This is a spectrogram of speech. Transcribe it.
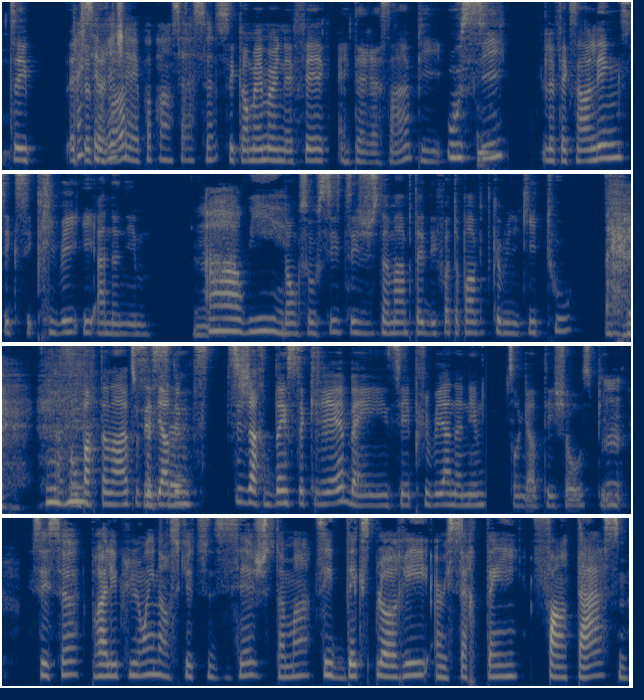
tu sais, C'est vrai, j'avais pas pensé à ça. c'est quand même un effet intéressant. Puis aussi, le fait que c'est en ligne, c'est que c'est privé et anonyme. Ah oui. Donc ça aussi, tu sais, justement, peut-être des fois, t'as pas envie de communiquer tout à ton partenaire. Tu veux C'est peut-être garder un petit, petit jardin secret, ben c'est privé, anonyme, tu regardes tes choses. Puis Mm. C'est ça. Pour aller plus loin dans ce que tu disais, justement, tu sais, d'explorer un certain fantasme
